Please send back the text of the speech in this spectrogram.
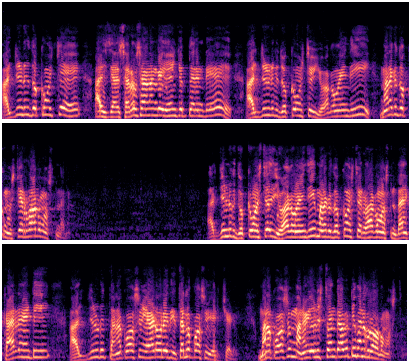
అర్జునుడికి దుఃఖం వస్తే అది సర్వసాధారణంగా ఏం చెప్తారంటే అర్జునుడికి దుఃఖం వస్తే యోగమైంది మనకి దుఃఖం వస్తే రోగం వస్తుందని. అర్జునుడికి దుఃఖం వస్తే అది యోగమైంది మనకు దుఃఖం వస్తే రోగం వస్తుంది. దానికి కారణం ఏంటి? అర్జునుడు తన కోసం ఏడవలేదు ఇతరుల కోసం ఏడ్చాడు. మన కోసం మనం ఏడుస్తాం కాబట్టి మనకు రోగం వస్తుంది.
